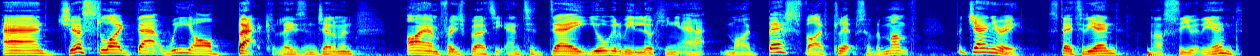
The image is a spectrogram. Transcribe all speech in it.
And just like that, we are back, ladies and gentlemen. I am Frenchberty, and today you're going to be looking at my best five clips of the month for January. Stay to the end, and I'll see you at the end.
